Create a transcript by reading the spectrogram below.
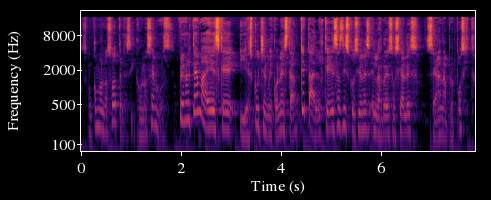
son como nosotros y conocemos. Pero el tema es que, y escúchenme con esta, ¿qué tal que esas discusiones en las redes sociales sean a propósito?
